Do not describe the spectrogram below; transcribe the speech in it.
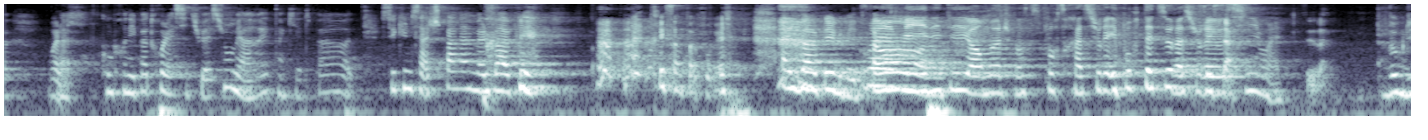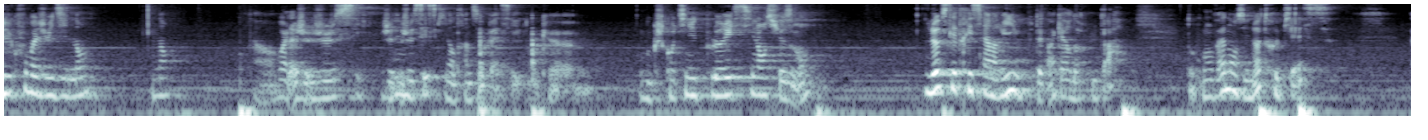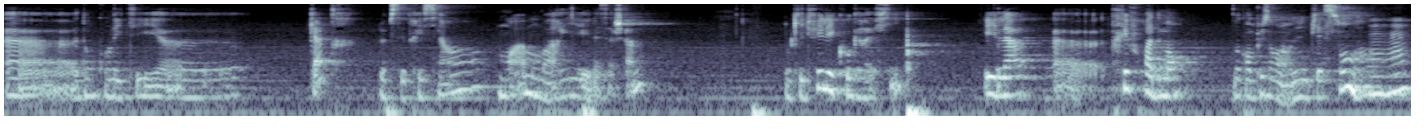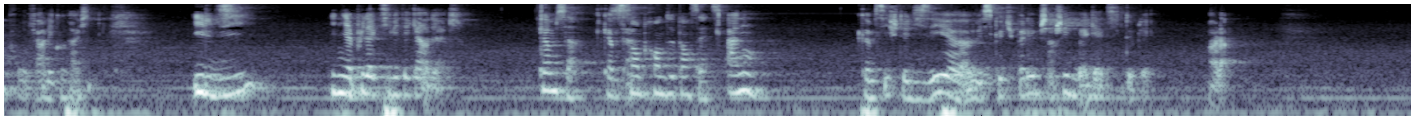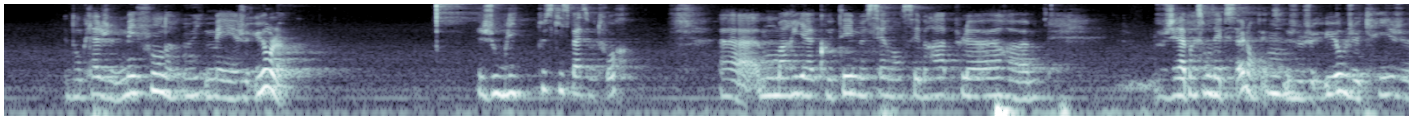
Voilà, Oui. il comprenait pas trop la situation, mais arrête, t'inquiète pas. C'est qu'une sage-femme, elle va appeler. Très sympa pour elle. Elle va appeler le médecin. Ouais, mais il était en mode, je pense, pour te rassurer. Et pour peut-être se rassurer ça. aussi, ouais. C'est ça. Donc du coup, moi je lui dis non, non. Voilà, je, je sais, je, je sais ce qui est en train de se passer. Donc, euh, donc je continue de pleurer silencieusement. L'obstétricien arrive, peut-être un quart d'heure plus tard. Donc on va dans une autre pièce. Euh, donc on était euh, quatre, l'obstétricien, moi, mon mari et la sage-femme. Donc il fait l'échographie. Et là, euh, très froidement, donc en plus dans une pièce sombre, hein, Mhm. pour faire l'échographie, il dit il n'y a plus d'activité cardiaque. Comme ça. Comme ça. Sans prendre de pincettes. Ah non. Comme si je te disais euh, est-ce que tu peux aller me chercher une baguette, s'il te plaît? Voilà. Donc là, je m'effondre, Oui. mais je hurle. J'oublie tout ce qui se passe autour. Euh, mon mari à côté me serre dans ses bras, pleure. euh, j'ai l'impression d'être seule en fait. Mhm. Je, je hurle, je crie, je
